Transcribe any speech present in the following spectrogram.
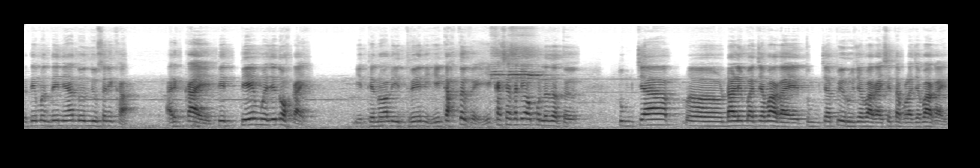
तर ते म्हणते न्या दोन दिवसांनी खा. अरे काय? ते ते म्हणजे धोका आहे. इथेनॉल इथ्रेन हे घातक आहे. हे कशासाठी वापरलं जातं? तुमच्या डाळिंबाच्या बागा आहेत तुमच्या पेरूच्या बागा आहेत सीताफळाच्या बागा आहेत.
